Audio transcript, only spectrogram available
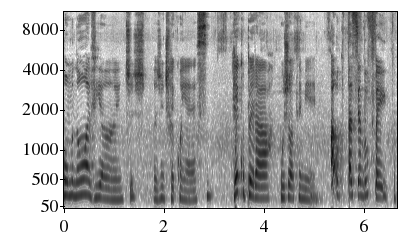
como não havia antes, a gente reconhece, recuperar o JMM. Algo está sendo feito,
